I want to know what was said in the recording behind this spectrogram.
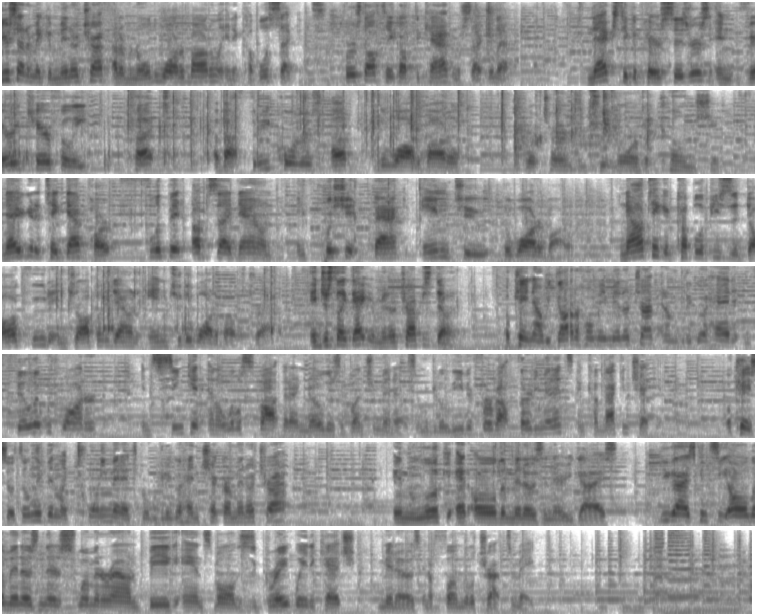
Here's how to make a minnow trap out of an old water bottle in a couple of seconds. First off, take off the cap and recycle that. Next, take a pair of scissors and very carefully cut about three quarters up the water bottle where it turns into more of a cone shape. Now you're gonna take that part, flip it upside down, and push it back into the water bottle. Now take a couple of pieces of dog food and drop them down into the water bottle trap. And just like that, your minnow trap is done. Okay, now we got our homemade minnow trap, and I'm gonna go ahead and fill it with water and sink it in a little spot that I know there's a bunch of minnows. And we're gonna leave it for about 30 minutes and come back and check it. Okay, so it's only been like 20 minutes, but we're gonna go ahead and check our minnow trap. And look at all the minnows in there, you guys. You guys can see all the minnows in there swimming around, big and small. This is a great way to catch minnows and a fun little trap to make.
